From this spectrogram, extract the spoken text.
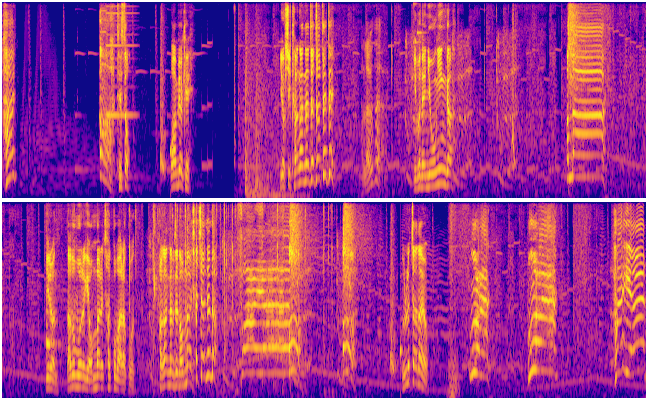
핫! 아 됐어. 완벽해. 역시 강한 남자 there. 이번엔 용인가? 엄마! 이런 나도 모르게 엄마를 찾고 말았군. 강한 남자는 엄마를 찾지 않는다. 놀랬잖아요. 우악! 우악! 하얏!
